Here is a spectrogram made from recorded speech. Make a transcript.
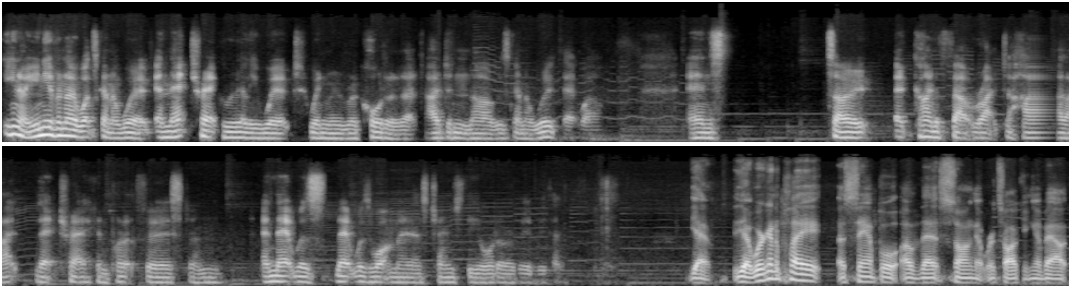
you know you never know what's going to work. And that track really worked when we recorded it. I didn't know it was going to work that well. And so it kind of felt right to highlight that track and put it first and and that was that was what made us change the order of everything. Yeah yeah we're to play a sample of that song that we're talking about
